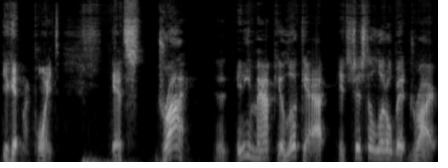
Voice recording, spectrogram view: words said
you get my point. It's dry. Any map you look at, it's just a little bit drier.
